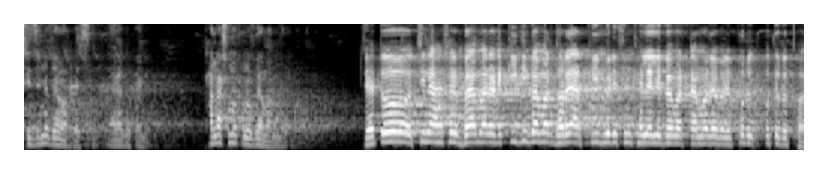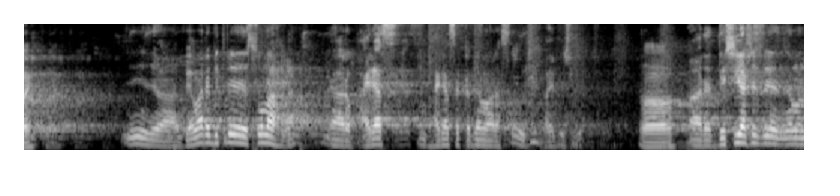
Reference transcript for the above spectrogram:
সিজনে বেমার পাইছি এর আগে পাইনি। ঠান্ডার সময় কোনো বেমার নেই। যেহেতু চীনা হাঁসের বেমার এটা কি কি বেমার ধরে আর কি মেডিসিন খেলে এলে বেমারটা মানে মানে প্রতিরোধ হয়? বেমারের ভিতরে সোনা হাগা আর ভাইরাস ভাইরাস একটা বেমার আছে ওইটাই হয় বেশি আর দেশি আসে যে যেমন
